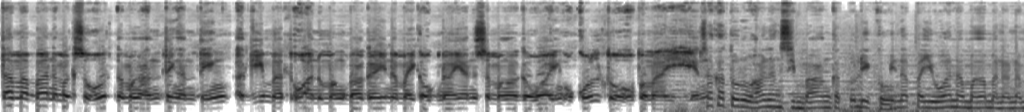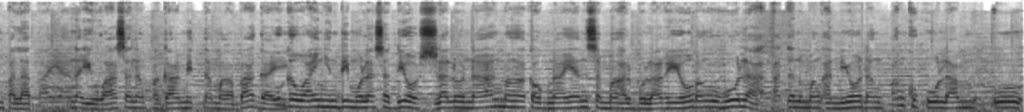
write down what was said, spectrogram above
Tama ba na magsuot ng mga anting-anting, agimat o anumang bagay na may kaugnayan sa mga gawaing okulto o pamahiin? Sa katuruan ng simbahang katoliko, pinapayuhan ng mga mananampalataya na iwasan ang paggamit ng mga bagay o gawaing hindi mula sa Diyos, lalo na ang mga kaugnayan sa mga albularyo, manghuhula at anumang anyo ng pangkukulam o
